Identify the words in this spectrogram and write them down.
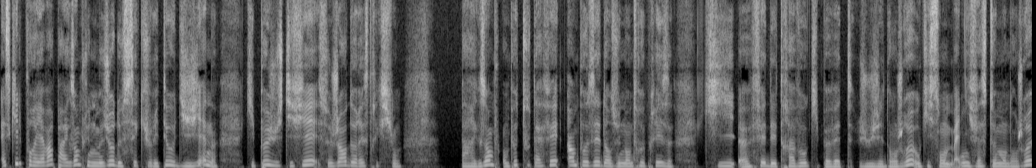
Est-ce qu'il pourrait y avoir par exemple une mesure de sécurité ou d'hygiène qui peut justifier ce genre de restriction? Par exemple, on peut tout à fait imposer dans une entreprise qui euh, fait des travaux qui peuvent être jugés dangereux ou qui sont manifestement dangereux,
